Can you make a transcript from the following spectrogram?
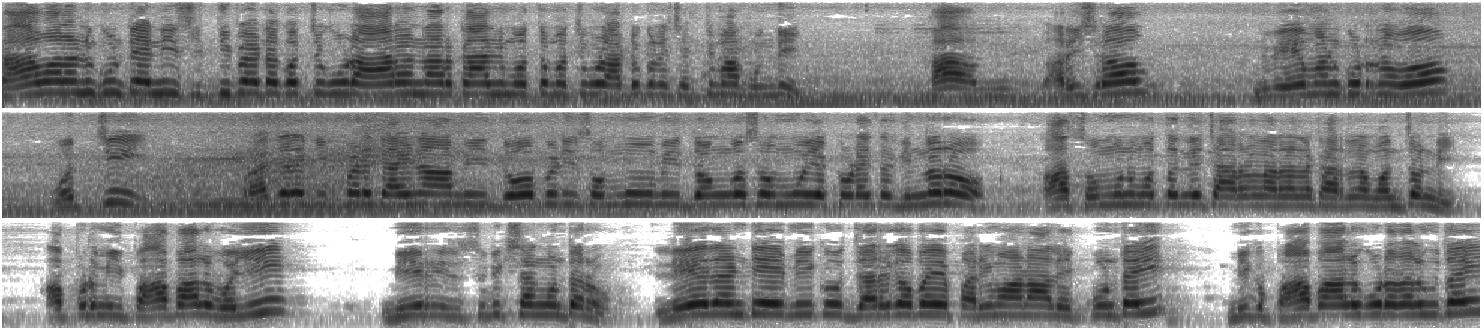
కావాలనుకుంటే నీ సిద్దిపేటకు వచ్చి కూడా ఆర్ఎన్ఆర్ కాలనీ మొత్తం వచ్చి కూడా అడ్డుకునే శక్తి మాకు ఉంది హరీష్ రావు నువ్వేమనుకుంటున్నావో వచ్చి ప్రజలకు ఇప్పటికైనా మీ దోపిడీ సొమ్ము మీ దొంగ సొమ్ము ఎక్కడైతే తిన్నారో ఆ సొమ్మును మొత్తం తెచ్చి ఆరన్నర కారణం వంచండి. అప్పుడు మీ పాపాలు పోయి మీరు సుభిక్షంగా ఉంటారు. లేదంటే మీకు జరగబోయే పరిమాణాలు ఎక్కువ ఉంటాయి మీకు పాపాలు కూడా కలుగుతాయి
